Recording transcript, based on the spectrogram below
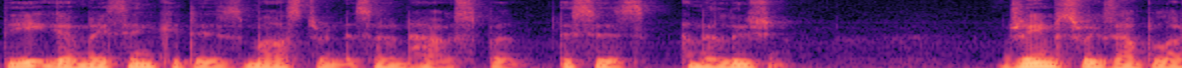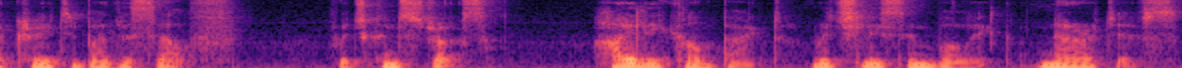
The ego may think it is master in its own house, but this is an illusion. Dreams, for example, are created by the self, which constructs highly compact, richly symbolic narratives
